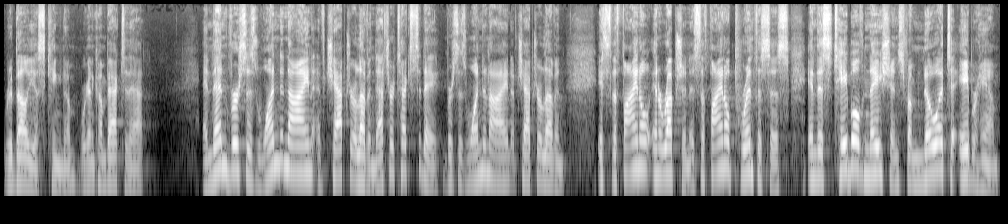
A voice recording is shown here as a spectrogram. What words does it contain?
rebellious kingdom. We're going to come back to that. And then verses 1 to 9 of chapter 11, that's our text today, verses 1 to 9 of chapter 11. It's the final interruption, it's the final parenthesis in this table of nations from Noah to Abraham.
